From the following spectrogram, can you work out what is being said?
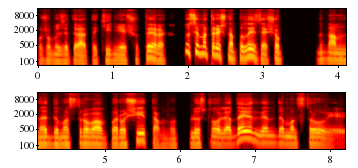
можемо зіграти кінь Е4. Ну, симетрична позиція, щоб нам не демонстрував Бероші, там ну, плюс 0-1 він демонструє.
